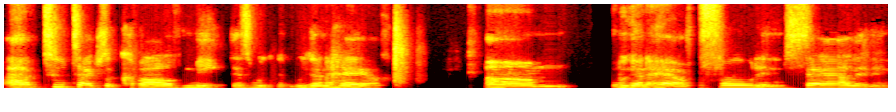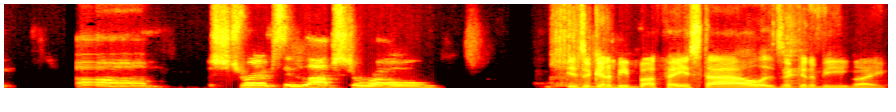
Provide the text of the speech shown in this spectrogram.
I have two types of carved meat. That's what we're gonna have. Um, we're gonna have fruit and salad and um, shrimps and lobster roll. Is it going to be buffet style? Is it going to be like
